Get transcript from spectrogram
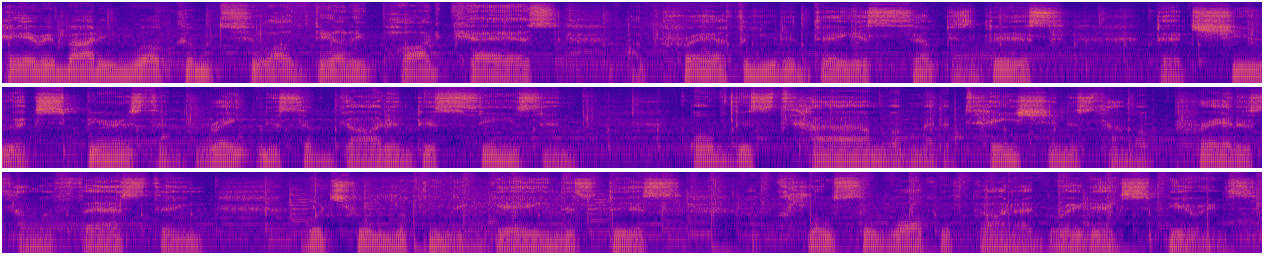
Hey, everybody, welcome to our daily podcast. My prayer for you today is simple as this that you experience the greatness of God in this season. Over this time of meditation, this time of prayer, this time of fasting, what you're looking to gain is this a closer walk with God, a greater experience.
